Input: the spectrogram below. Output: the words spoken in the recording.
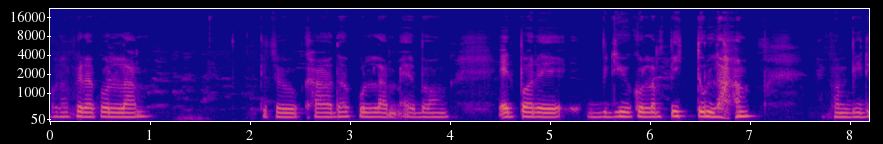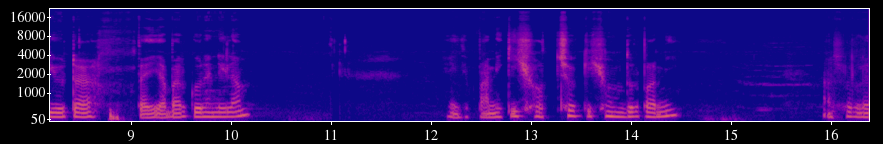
ঘোরাফেরা করলাম, কিছু খাওয়া দাওয়া করলাম এবং এরপরে ভিডিও করলাম, পিক তুললাম। এখন ভিডিওটা তাই আবার করে নিলাম। এই যে পানি কি স্বচ্ছ, কি সুন্দর পানি। আসলে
